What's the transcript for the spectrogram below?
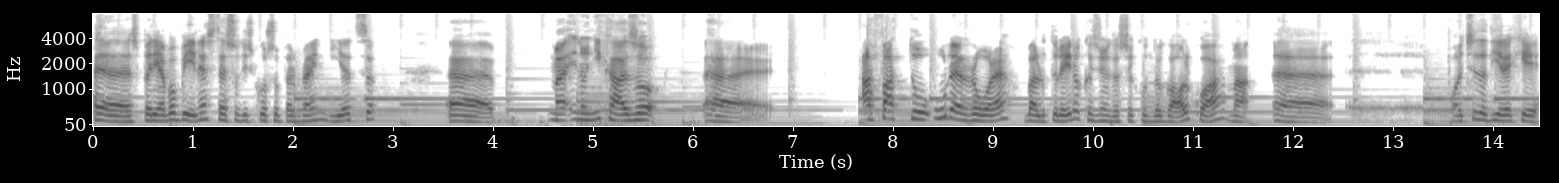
Eh, speriamo bene. Stesso discorso per Brian Diaz. Eh, ma in ogni caso eh, ha fatto un errore Balotelli in occasione del secondo gol qua, ma eh, poi c'è da dire che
